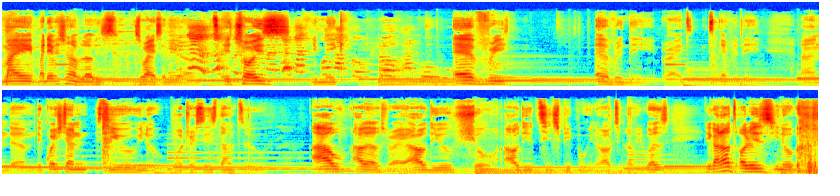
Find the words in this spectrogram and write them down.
my my definition of love is is why I said it. It's a choice you make every every day right? It's every day. And um, the question still you know buttresses down to how how else right? How do you show how do you teach people you know how to love you? Because you cannot always you know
